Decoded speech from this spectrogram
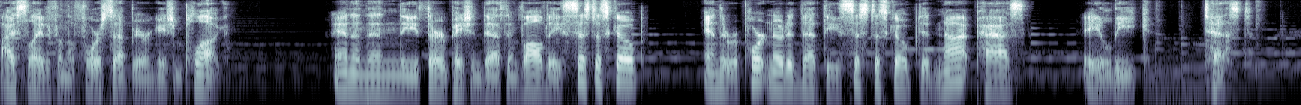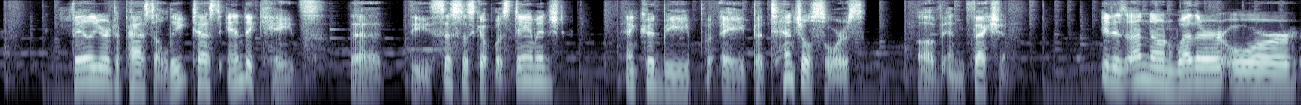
isolated from the forcep irrigation plug. And then, then the third patient death involved a cystoscope, and the report noted that the cystoscope did not pass a leak test. Failure to pass a leak test indicates that the cystoscope was damaged and could be a potential source of infection. It is unknown whether or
